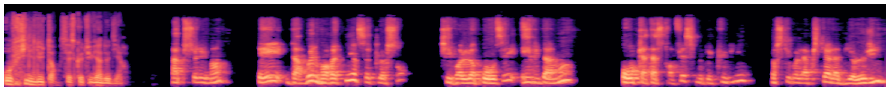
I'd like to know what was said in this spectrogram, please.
au fil du temps. C'est ce que tu viens de dire. Absolument. Et Darwin va retenir cette leçon qui va l'opposer, évidemment, au catastrophisme de Cuvier lorsqu'il va l'appliquer à la biologie.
